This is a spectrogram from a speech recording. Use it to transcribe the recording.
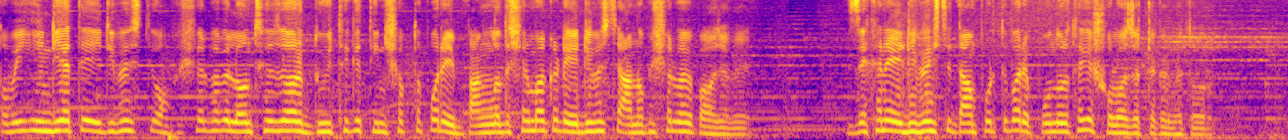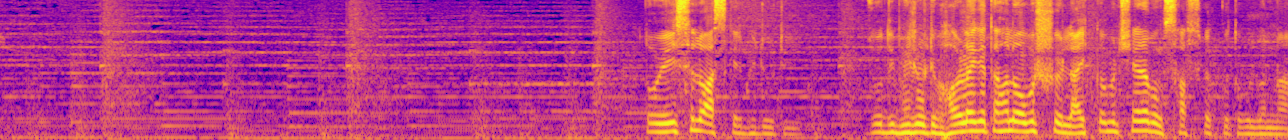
তবে ইন্ডিয়াতে এই ডিভাইসটি অফিসিয়ালভাবে লঞ্চ হয়ে যাওয়ার দুই থেকে তিন সপ্তাহ পরে বাংলাদেশের মার্কেটে এই ডিভাইসটি আনঅফিসিয়ালভাবে পাওয়া যাবে, যেখানে এই ডিভাইসটির দাম পড়তে পারে পনেরো থেকে ষোলো হাজার টাকার ভেতর। তো এই ছিল আজকের ভিডিওটি। যদি ভিডিওটি ভালো লাগে তাহলে অবশ্যই লাইক কমেন্ট শেয়ার এবং সাবস্ক্রাইব করতে ভুলবেন না।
